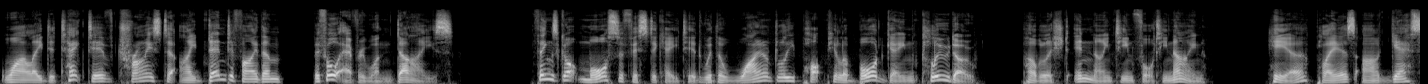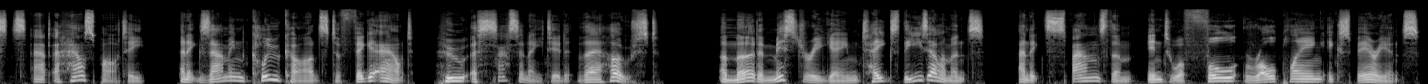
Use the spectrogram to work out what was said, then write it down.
while a detective tries to identify them before everyone dies. Things got more sophisticated with the wildly popular board game Cluedo, published in 1949. Here, players are guests at a house party and examine clue cards to figure out who assassinated their host. A murder mystery game takes these elements and expands them into a full role playing experience.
